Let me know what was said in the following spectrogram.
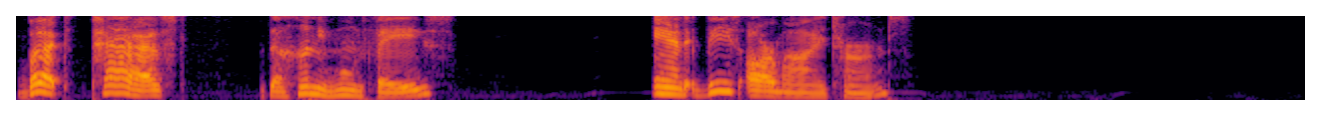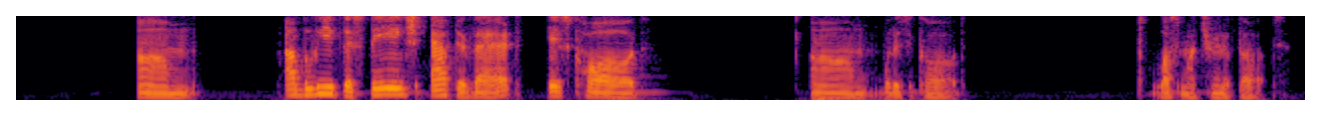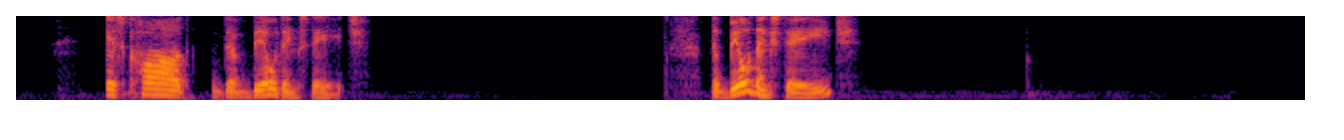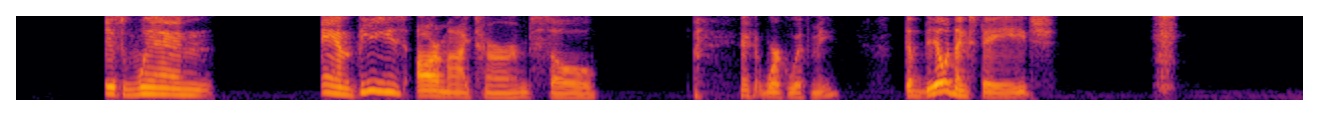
But past the honeymoon phase, and these are my terms, Um, I believe the stage after that is called, um, what is it called? Lost my train of thought. It's called the building stage. The building stage is when and these are my terms, so work with me. The building stage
